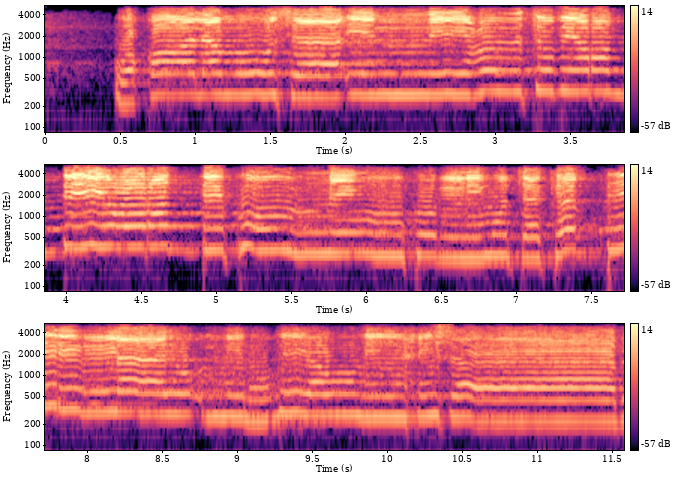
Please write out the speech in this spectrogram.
वक़ाल मूसा, इन्नी उज़्तु बिरब्बी वरब्बिकुम मिन कुल्लि मुतकब्बिरिन ला युमिनु बियौमिल हिसाब।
